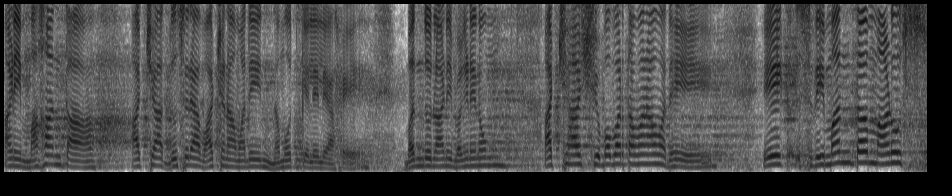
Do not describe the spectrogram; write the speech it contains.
आणि महानता आजच्या दुसऱ्या वाचनामध्ये नमूद केलेले आहे. बंधून आणि भगिनीनो आजच्या शुभवर्तमानामध्ये एक श्रीमंत माणूस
